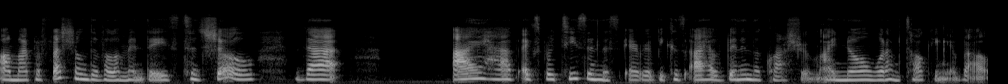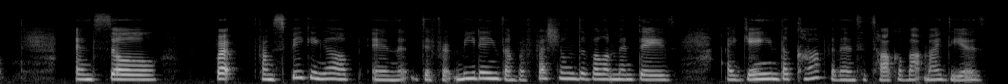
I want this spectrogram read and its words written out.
on my professional development days to show that I have expertise in this area because I have been in the classroom. I know what I'm talking about. And so for, from speaking up in different meetings on professional development days, I gained the confidence to talk about my ideas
